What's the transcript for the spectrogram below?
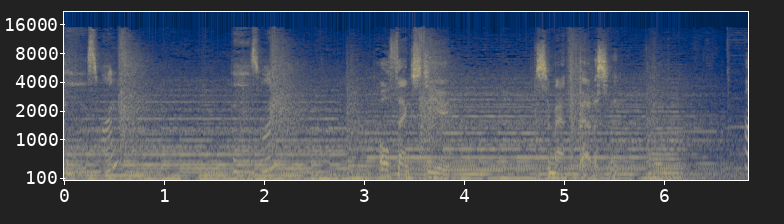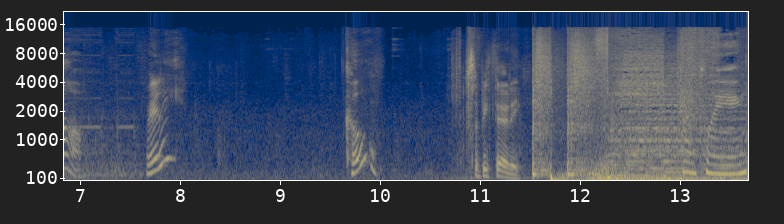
There's one. There's one. All thanks to you, Samantha Patterson. Oh, really? Cool. It's a big 30. By playing,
